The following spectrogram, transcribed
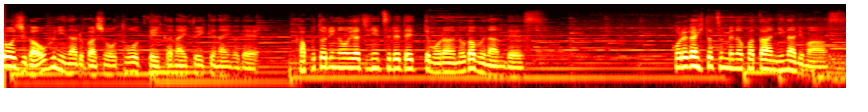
表示がオフになる場所を通っていかないといけないので、カプトリの親父に連れて行ってもらうのが無難です。これが1つ目のパターンになります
